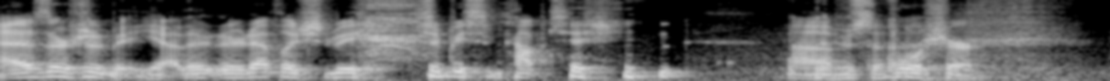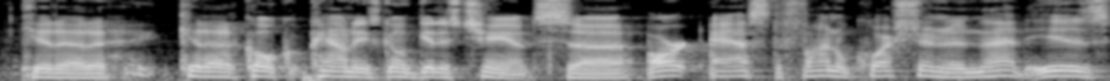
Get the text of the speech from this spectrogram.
As there should be, yeah, there, there definitely should be should be some competition uh, for sure kid out of kid out of Colquitt County is going to get his chance. Uh, Art asked the final question, and that is:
